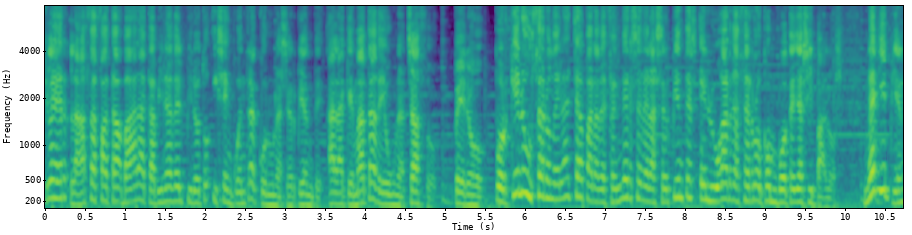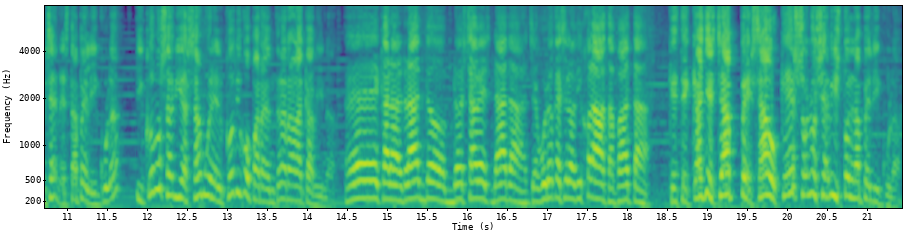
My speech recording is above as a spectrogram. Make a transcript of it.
Claire, la azafata, va a la cabina del piloto y se encuentra con una serpiente, a la que mata de un hachazo. Pero, ¿por qué no usaron el hacha para defenderse de las serpientes en lugar de hacerlo con botellas y palos? ¿Nadie piensa en esta película? ¿Y cómo sabía Samuel el código para entrar a la cabina? ¡Eh, canal random! No sabes nada, seguro que se lo dijo la azafata. ¡Que te calles ya, pesado! ¡Que eso no se ha visto en la película!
